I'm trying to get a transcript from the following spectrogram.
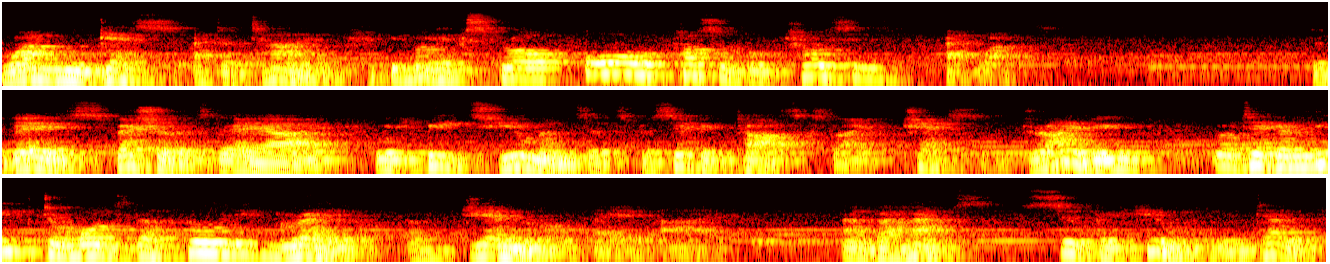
one guess at a time. It will explore all possible choices at once. Today's specialist AI, which beats humans at specific tasks like chess and driving, will take a leap towards the holy grail of general AI, and perhaps superhuman intelligence.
